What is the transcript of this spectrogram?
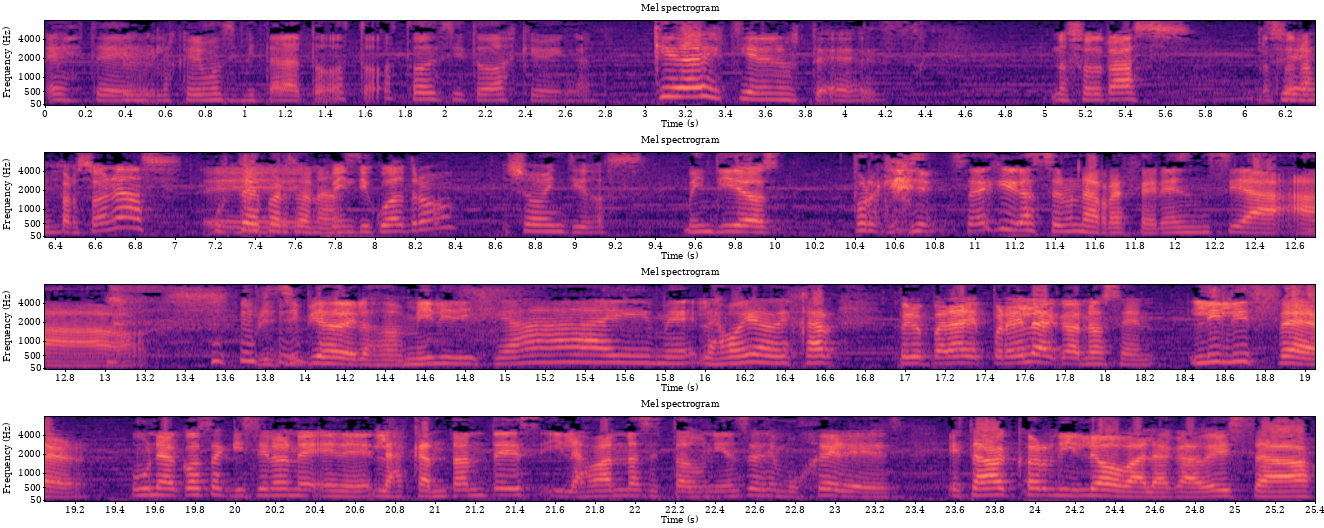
este, Mm. los queremos invitar a todos, todos, todos y todas que vengan. ¿Qué edades tienen ustedes? Nosotras, nosotras Sí. personas. eh, Ustedes personas. 24. Yo 22. 22. Porque, ¿sabes que iba a hacer una referencia a principios de los 2000 y dije, ay, me, las voy a dejar. Pero para, por ahí la conocen. Lilith Fair, una cosa que hicieron en, en las cantantes y las bandas estadounidenses de mujeres. Estaba Courtney Love a la cabeza,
